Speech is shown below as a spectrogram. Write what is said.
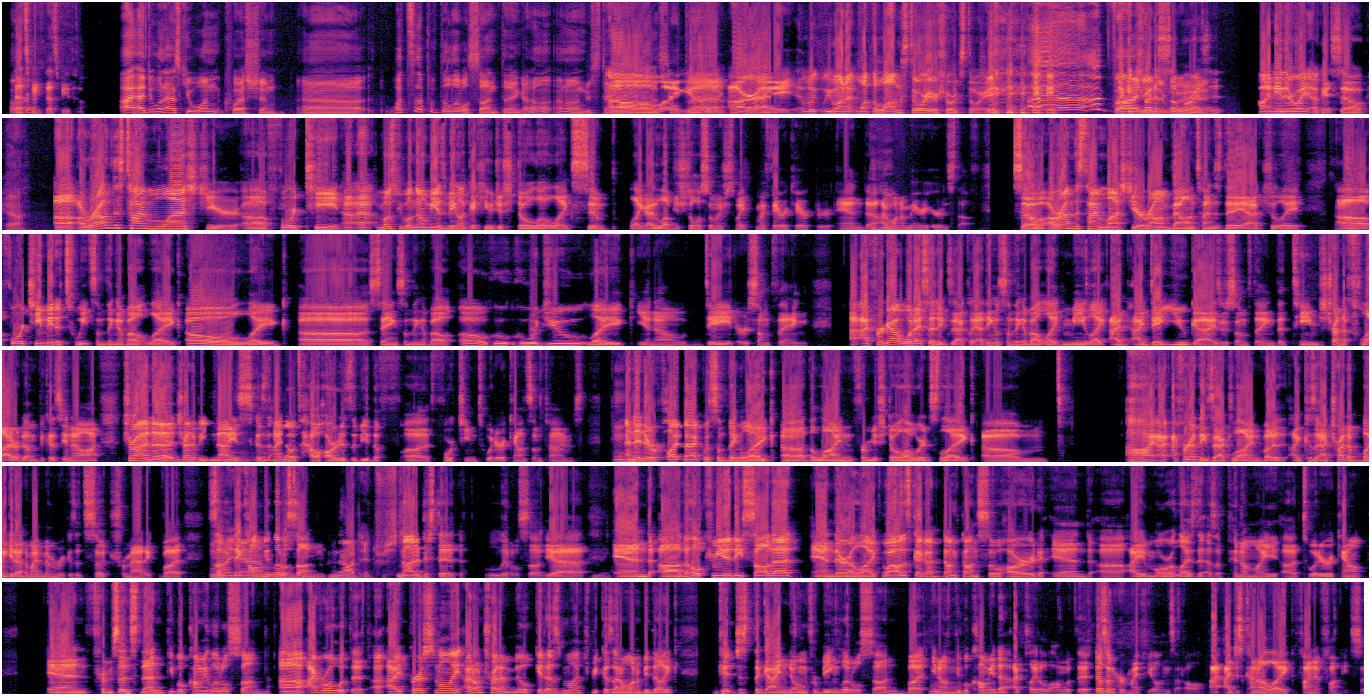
that's Okay. me. That's me though. I, I do want to ask you one question. Uh, what's up with the little sun thing? I don't I don't understand. Oh my god! thing. All right, we, we want to want the long story or short story? Uh, I'm fine. I can try to summarize way. it. Fine either way. Okay, so Yeah. uh, around this time last year, uh, 14. Uh, most people know me as being like a huge Y'shtola like simp. Like I love Y'shtola so much; she's like my favorite character, and uh, I Mhm. want to marry her and stuff. So around this time last year, around Valentine's Day, actually, uh, 14 made a tweet something about like, oh, like uh, saying something about, oh, who who would you like, you know, date or something. I I forgot what I said exactly. I think it was something about like me, like I I date you guys or something. The team just trying to flatter them because you know I trying to trying to be nice because I know it's how hard it is to be the uh, 14 Twitter account sometimes. Mhm. And then they replied back with something like uh, the line from Y'shtola where it's like, um, ah, I, I forgot the exact line, but it, I because I try to blank it out of my memory because it's so traumatic. But some, I they called me little son. Not interested. Not interested, little son. Yeah, Yeah. and uh, the whole community saw that, and they're like, "Wow, this guy got dunked on so hard." And uh, I immortalized it as a pin on my uh, Twitter account. And from since then, people call me little son. Uh, I roll with it. I, I personally, I don't try to milk it as much because I don't want to be the like get just the guy known for being little son. But you know, if Mhm. people call me that, I play along with it. It doesn't hurt my feelings at all. I, I just kind of like find it funny. So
